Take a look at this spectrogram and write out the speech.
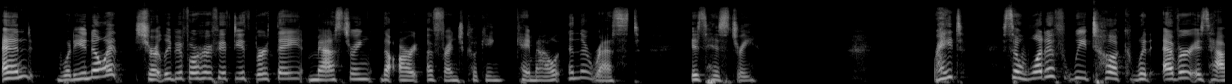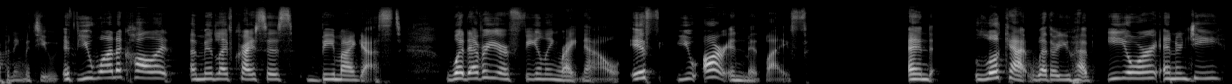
And what do you know it? Shortly before her 50th birthday, Mastering the Art of French Cooking came out, and the rest is history. Right? So, what if we took whatever is happening with you? If you want to call it a midlife crisis, be my guest. Whatever you're feeling right now, if you are in midlife, and look at whether you have Eeyore energy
